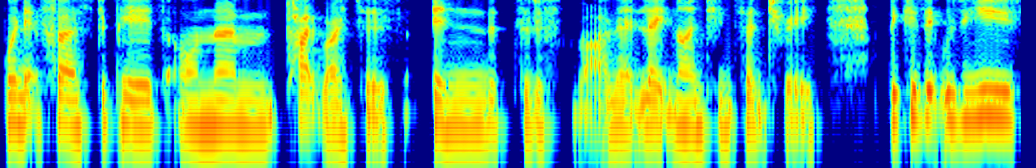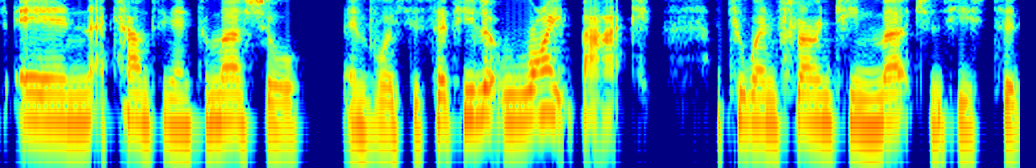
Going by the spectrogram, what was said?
when it first appeared on um, typewriters in the sort of know, late 19th century, because it was used in accounting and commercial invoices. So if you look right back to when Florentine merchants used to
